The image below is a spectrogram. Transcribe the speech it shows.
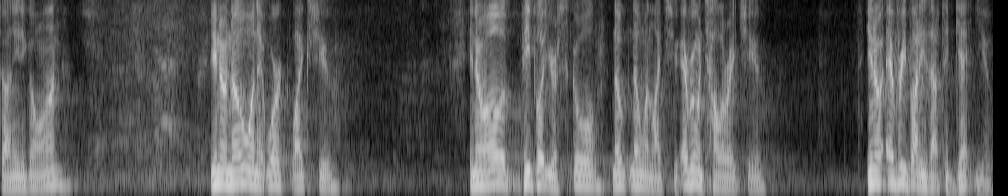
Do I need to go on? You know, no one at work likes you. You know, all the people at your school, no, no one likes you. Everyone tolerates you. You know, everybody's out to get you.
